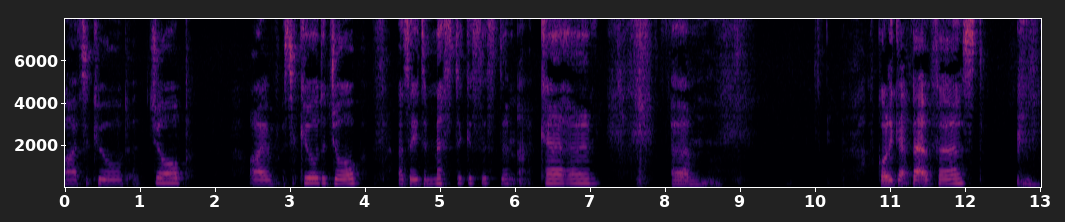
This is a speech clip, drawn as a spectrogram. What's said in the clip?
I've secured a job. I've secured a job as a domestic assistant at a care home. Um, I've got to get better first. I've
